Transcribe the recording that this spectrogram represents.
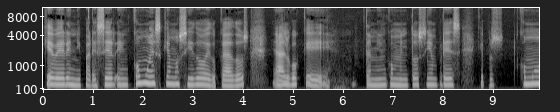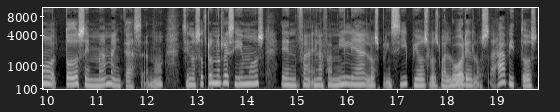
que ver, en mi parecer, en cómo es que hemos sido educados. Algo que también comento siempre es que pues cómo todo se mama en casa, ¿no? Si nosotros no recibimos en, la familia los principios, los valores, los hábitos,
